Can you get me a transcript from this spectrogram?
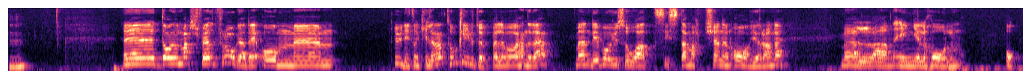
mm. Eh, Daniel Marsfeld frågade om eh, U19-killarna tog klivet upp, eller vad hände där? Men det var ju så att sista matchen, den avgörande, mellan Ängelholm och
